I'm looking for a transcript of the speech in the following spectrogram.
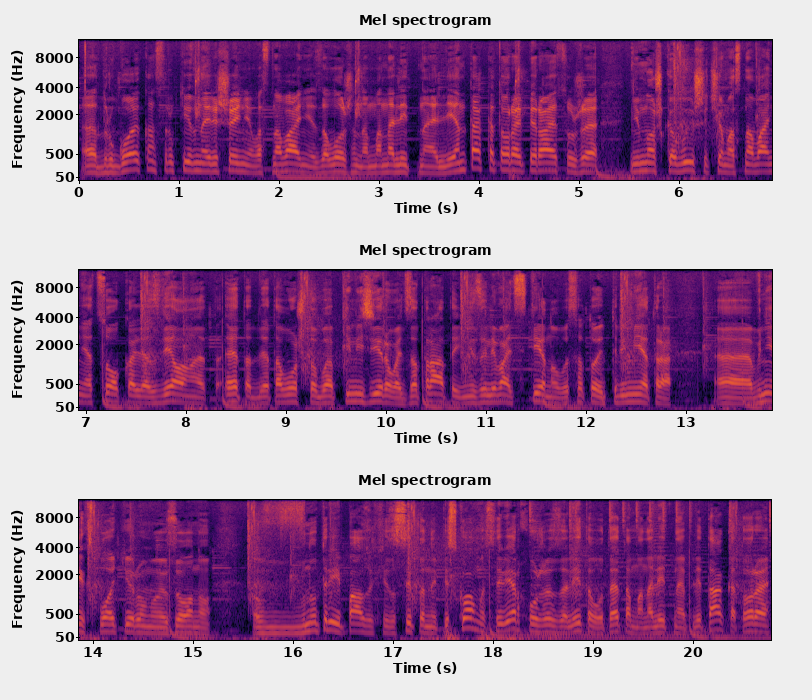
э, другое конструктивное решение. В основании заложена монолитная лента, которая опирается уже немножко выше, чем основание цоколя. Сделано это для того, чтобы оптимизировать затраты и не заливать стену высотой 3 метра в неэксплуатируемую зону внутри пазухи засыпаны песком и сверху уже залита вот эта монолитная плита, которая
